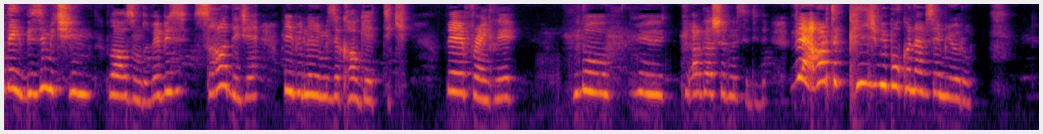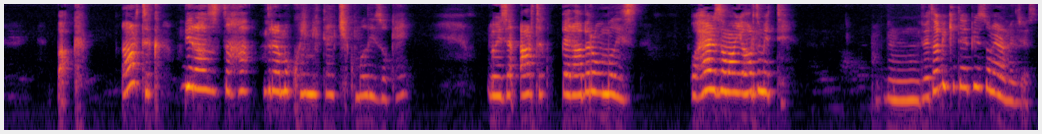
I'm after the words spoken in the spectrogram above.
Dog Day bizim için lazımdı ve biz sadece birbirlerimize kavga ettik. Ve frankly bu e, arkadaşlarım istediydi. Ve artık hiçbir bok önemsemiyorum. Bak artık biraz daha drama queenlikten çıkmalıyız okey? O yüzden artık beraber olmalıyız. O her zaman yardım etti. Hmm, Ve tabii ki de biz de ona yardım edeceğiz.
